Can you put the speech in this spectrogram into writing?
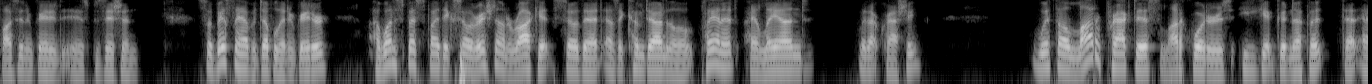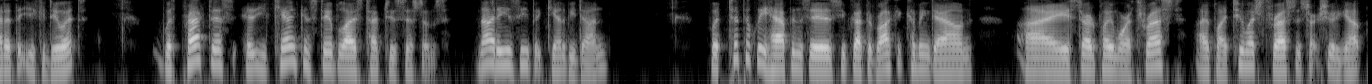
velocity integrated is position. So basically have a double integrator. I want to specify the acceleration on a rocket so that as I come down to the planet, I land without crashing. with a lot of practice, a lot of quarters, you get good enough at, that, at it that you can do it. With practice, uh, you can, can stabilize type 2 systems. Not easy, but can be done. What typically happens is you've got the rocket coming down. I start applying more thrust. I apply too much thrust and start shooting up.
